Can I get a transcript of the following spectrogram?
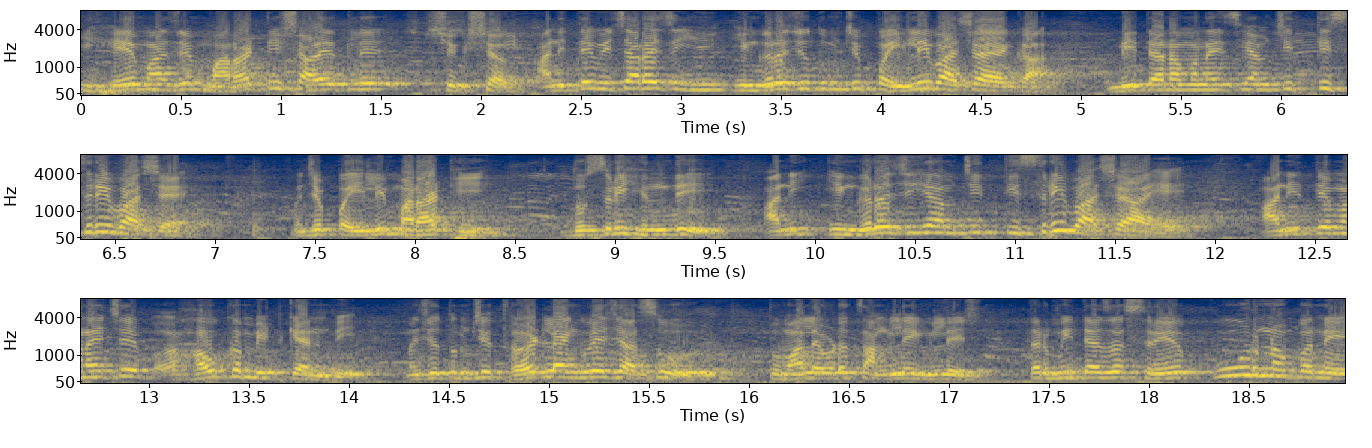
की हे माझे मराठी शाळेतले शिक्षक. आणि ते विचारायचे इंग्रजी तुमची पहिली भाषा आहे का? मी त्यांना म्हणायची आमची तिसरी भाषा आहे. म्हणजे पहिली मराठी दुसरी हिंदी आणि इंग्रजी ही आमची तिसरी भाषा आहे. आणि ते म्हणायचे how come it can be म्हणजे तुमची थर्ड लँग्वेज असून तुम्हाला एवढं चांगलं इंग्लिश तर मी त्याचं श्रेय पूर्णपणे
